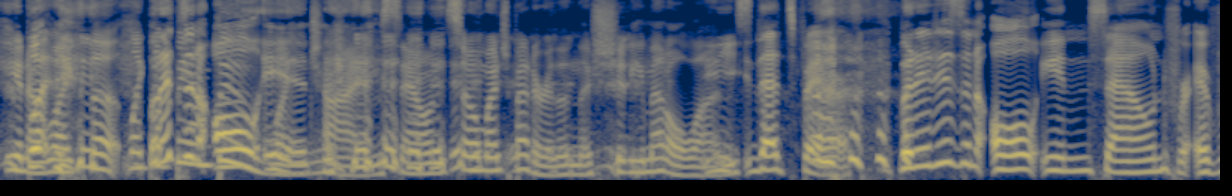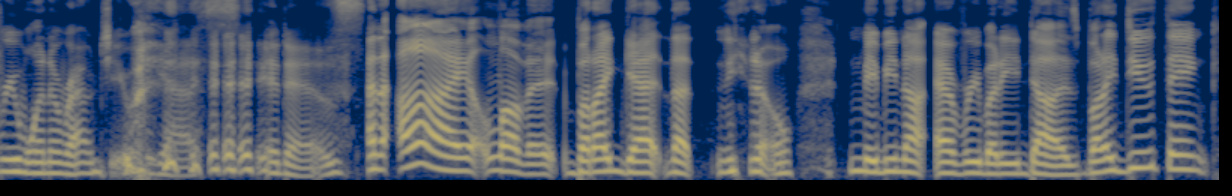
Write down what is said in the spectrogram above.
you know, But- like the like but the it's an bamboo all-in. wind chimes sound so much better than the shitty metal ones. That's fair. but it is an all in sound for everyone around you. yes, it is. And I love it, but I get that, you know, maybe not everybody does. But I do think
